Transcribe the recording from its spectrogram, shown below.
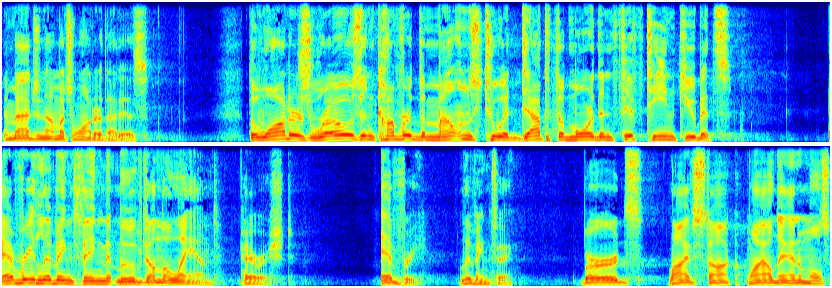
Imagine how much water that is. The waters rose and covered the mountains to a depth of more than 15 cubits. Every living thing that moved on the land perished. Every living thing. Birds, livestock, wild animals,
